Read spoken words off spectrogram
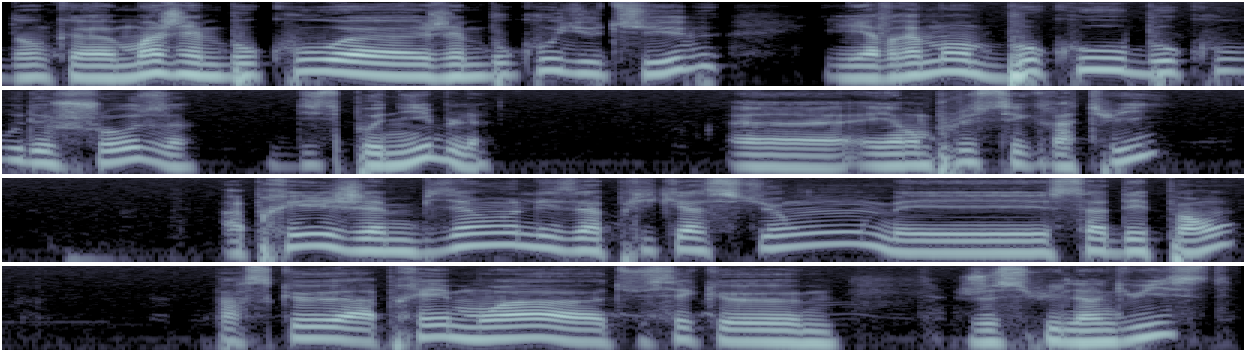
Donc euh, moi j'aime beaucoup, euh, beaucoup YouTube. Il y a vraiment beaucoup, beaucoup de choses disponibles. Et en plus c'est gratuit. Après, j'aime bien les applications, mais ça dépend. Parce que après, moi, tu sais que je suis linguiste.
